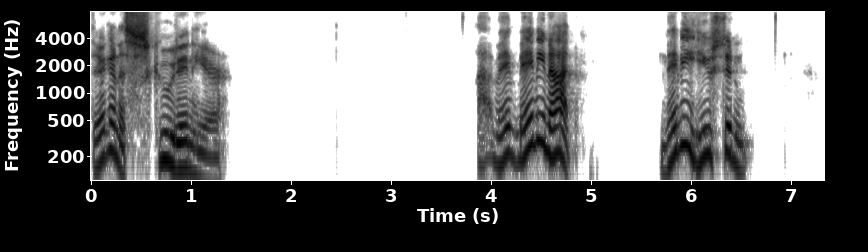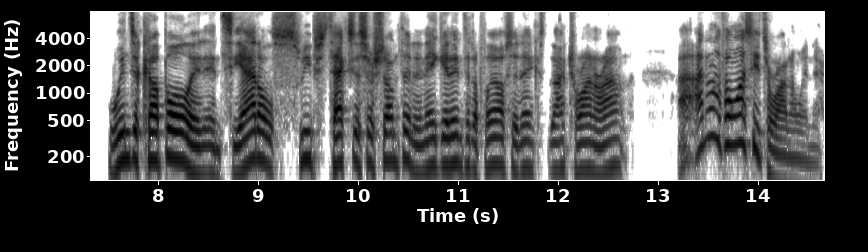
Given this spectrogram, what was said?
They're gonna scoot in here. Uh, may, maybe not. Maybe Houston wins a couple and, and Seattle sweeps Texas or something, and they get into the playoffs and then knock Toronto out. I, I don't know if I want to see Toronto in there.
